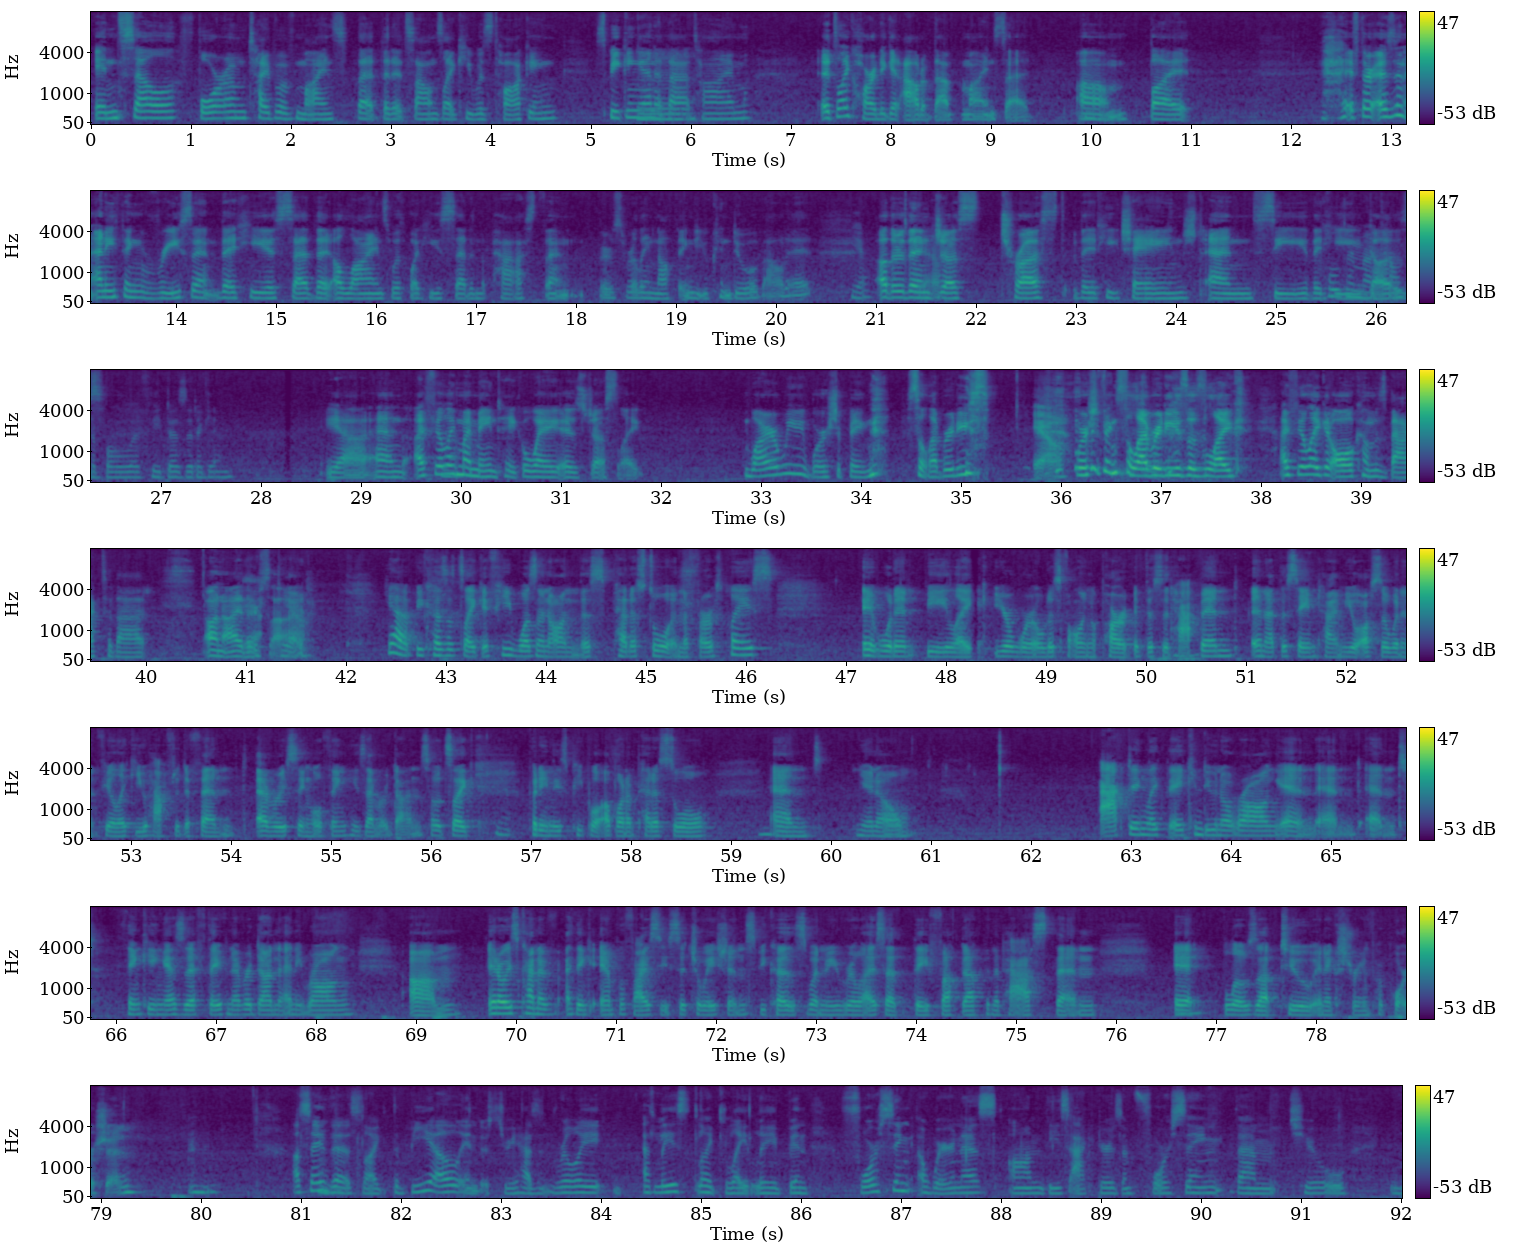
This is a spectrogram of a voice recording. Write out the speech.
incel forum type of mindset that it sounds like he was talking, speaking in at that time, it's, like, hard to get out of that mindset. Um, but if there isn't anything recent that he has said that aligns with what he's said in the past, then there's really nothing you can do about it yeah other than Yeah. just trust that he changed and see that hold he him does. accountable if he does it again Yeah, and I feel like my main takeaway is just like, why are we worshiping celebrities? Yeah. worshiping celebrities is like, I feel like it all comes back to that on either Yeah, side. yeah. Yeah, because it's like if he wasn't on this pedestal in the first place, it wouldn't be like your world is falling apart if this had happened. And at the same time, you also wouldn't feel like you have to defend every single thing he's ever done. So it's like putting these people up on a pedestal and, you know, acting like they can do no wrong and and and thinking as if they've never done any wrong um it always kind of i think amplifies these situations because when we realize that they fucked up in the past then it blows up to an extreme proportion. I'll say this, like the BL industry has really, at least like lately, been forcing awareness on these actors and forcing them to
